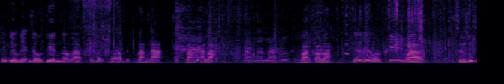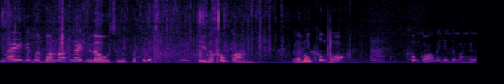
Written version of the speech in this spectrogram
Cái biểu hiện đầu tiên đó là cái bệnh đó là bệnh vàng lá vàng cả loạt vàng hoàn loạt luôn. Vàng cả loạt nếu như mà khi mà sử dụng ngay cái phân bón lót ngay từ đầu sử dụng phân silic thì nó không còn gần như không có không có cái hiện tượng vàng nữa.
